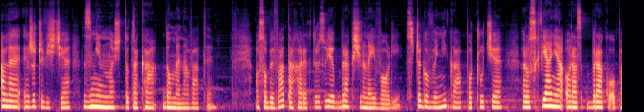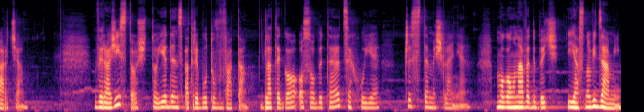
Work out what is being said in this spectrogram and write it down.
ale rzeczywiście zmienność to taka domena waty. Osoby wata charakteryzuje brak silnej woli, z czego wynika poczucie rozchwiania oraz braku oparcia. Wyrazistość to jeden z atrybutów wata, dlatego osoby te cechuje czyste myślenie. Mogą nawet być jasnowidzami.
